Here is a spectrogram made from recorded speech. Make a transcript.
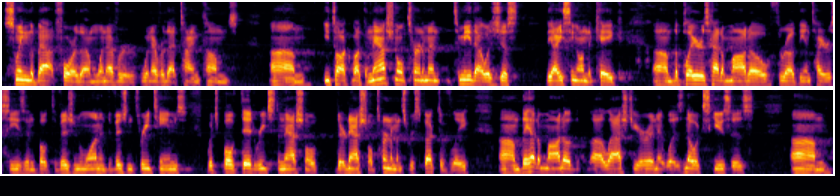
swing the bat for them whenever, whenever that time comes. Um, you talk about the national tournament. To me, that was just the icing on the cake. Um, the players had a motto throughout the entire season. Both Division One and Division Three teams, which both did reach the national their national tournaments respectively, um, they had a motto uh, last year, and it was "No excuses." Um,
